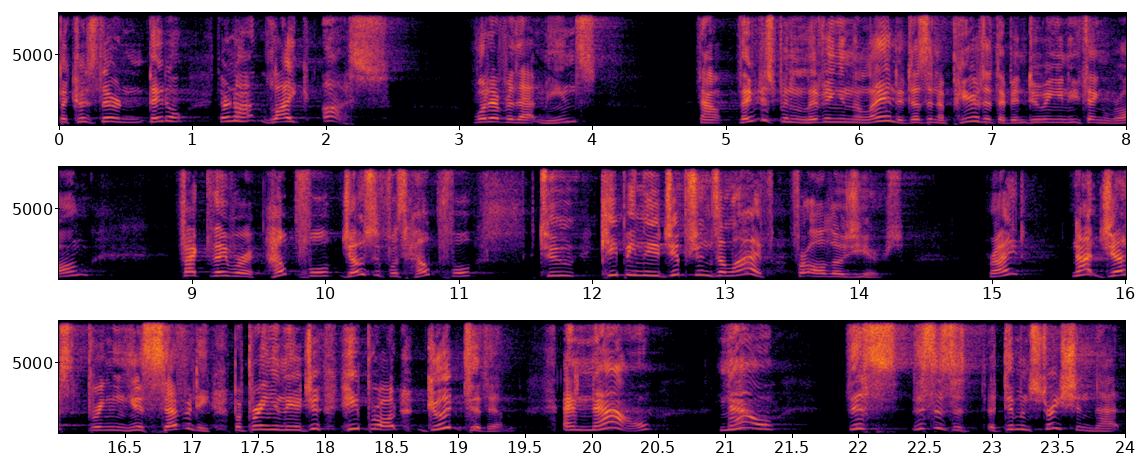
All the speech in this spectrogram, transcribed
because they're, they don't, they're not like us, whatever that means. Now, they've just been living in the land. It doesn't appear that they've been doing anything wrong. In fact, they were helpful. Joseph was helpful to keeping the Egyptians alive for all those years, right? Not just bringing his 70, but bringing the Egyptians. He brought good to them. And now, now, this, this is a, a demonstration that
